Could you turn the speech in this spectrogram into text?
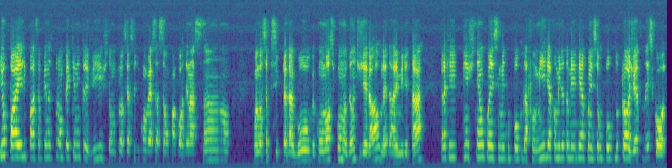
E o pai ele passa apenas por uma pequena entrevista, um processo de conversação com a coordenação, com a nossa psicopedagoga, com o nosso comandante geral né, da área militar, para que a gente tenha um conhecimento um pouco da família e a família também venha conhecer um pouco do projeto da escola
